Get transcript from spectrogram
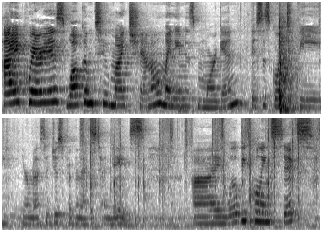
Hi Aquarius, welcome to my channel. My name is Morgan. This is going to be your messages for the next 10 days. I will be pulling six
